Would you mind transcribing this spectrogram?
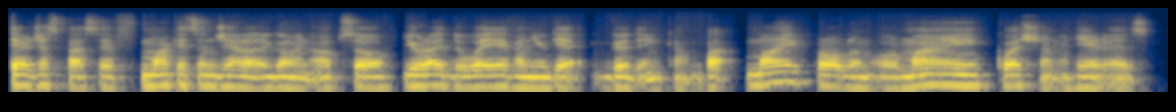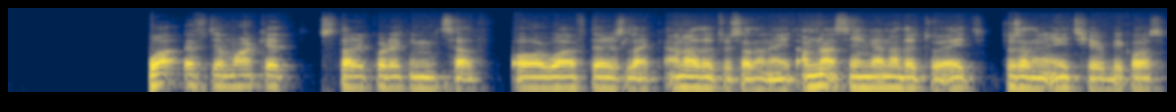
they're just passive. Markets in general are going up. So you ride the wave and you get good income. But my problem or my question here is what if the market started correcting itself? Or what if there's like another 2008? I'm not saying another 2008 here because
